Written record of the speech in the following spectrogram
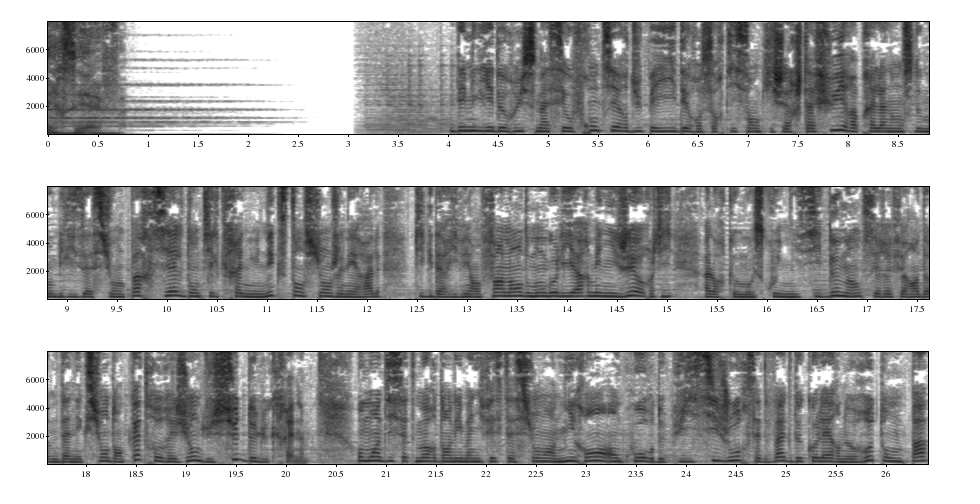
RCF. Des milliers de Russes massés aux frontières du pays, des ressortissants qui cherchent à fuir après l'annonce de mobilisation partielle dont ils craignent une extension générale. Pic d'arrivée en Finlande, Mongolie, Arménie, Géorgie, alors que Moscou initie demain ses référendums d'annexion dans quatre régions du sud de l'Ukraine. Au moins 17 morts dans les manifestations en Iran en cours depuis six jours. Cette vague de colère ne retombe pas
